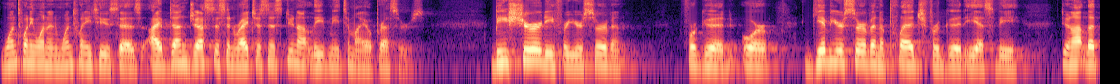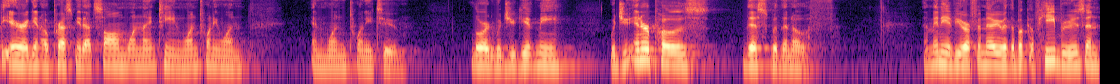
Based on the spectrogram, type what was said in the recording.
121 and 122 says, I have done justice and righteousness. Do not leave me to my oppressors. Be surety for your servant for good, or give your servant a pledge for good, ESV. Do not let the arrogant oppress me. That's Psalm 119, 121, and 122. Lord, would you give me, would you interpose this with an oath? Now, many of you are familiar with the book of Hebrews, and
